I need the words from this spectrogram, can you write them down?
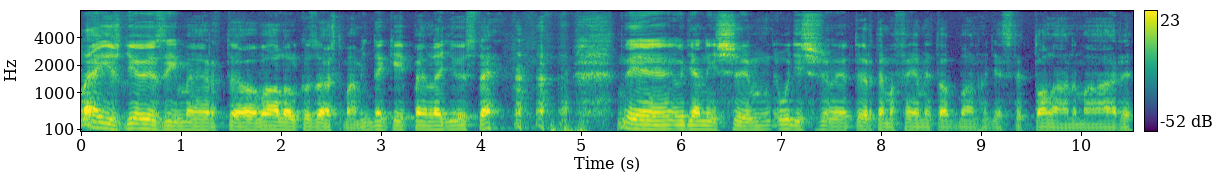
Le is győzi, mert a vállalkozást már mindenképpen legyőzte. Ugyanis úgy is törtem a fejemet abban, hogy ezt talán már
